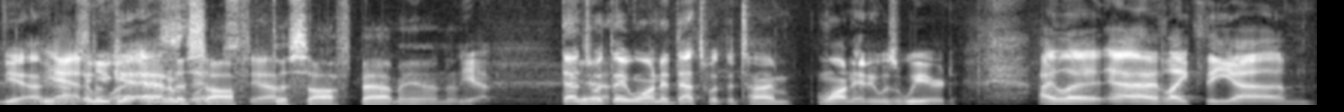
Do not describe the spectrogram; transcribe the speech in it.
yeah, Yeah, and you get Adam the West, soft, yeah. the soft Batman. And Yeah. That's Yeah. what they wanted. That's what the time wanted. It was weird. I like I like the um,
